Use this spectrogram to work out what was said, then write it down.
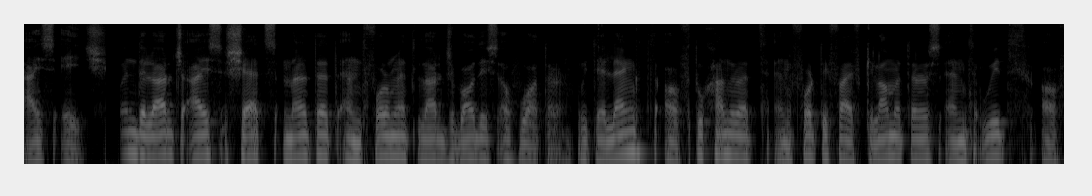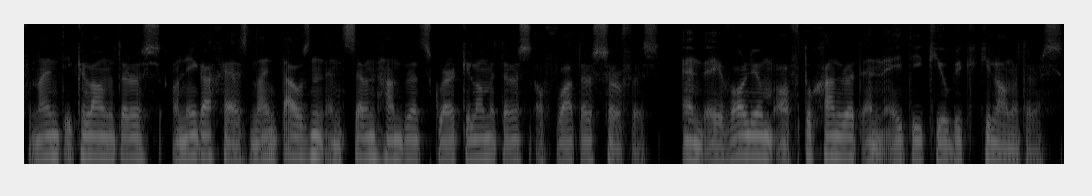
ice age, when the large ice sheets melted and formed large bodies of water. With a length of 245 kilometers and width of 90 kilometers, Onega has 9,000 1,700 square kilometers of water surface and a volume of 280 cubic kilometers.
